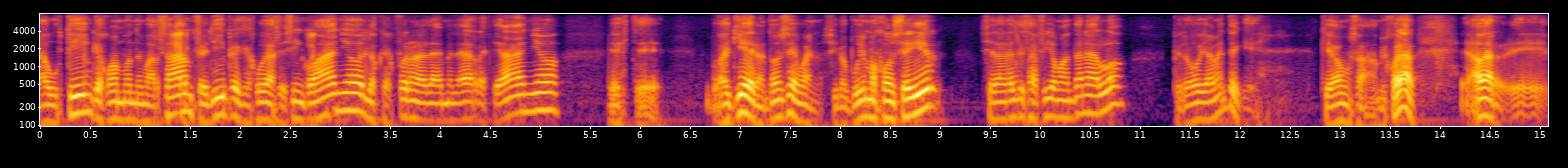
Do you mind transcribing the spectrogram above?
Agustín, que juega en Monde Marzán, Felipe, que juega hace cinco años, los que fueron a la MLR este año, este, cualquiera. Entonces, bueno, si lo pudimos conseguir, será el desafío mantenerlo, pero obviamente que, vamos a mejorar. A ver, eh,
